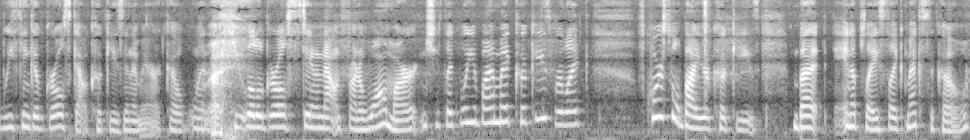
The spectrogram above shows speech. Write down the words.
we think of Girl Scout cookies in America when a cute little girl's standing out in front of Walmart and she's like, "Will you buy my cookies?" We're like, "Of course we'll buy your cookies." But in a place like Mexico,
